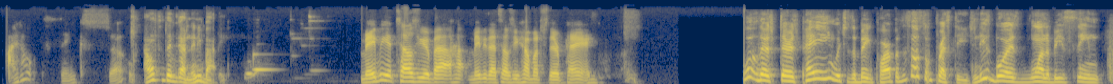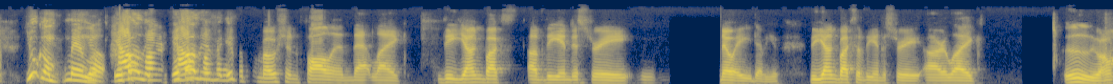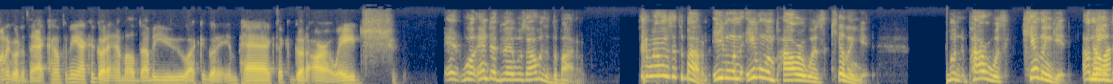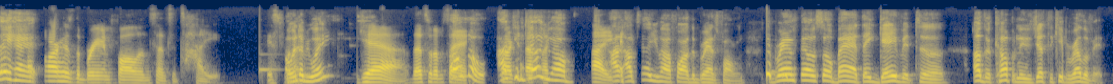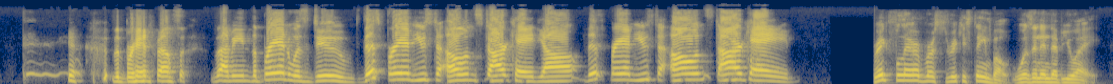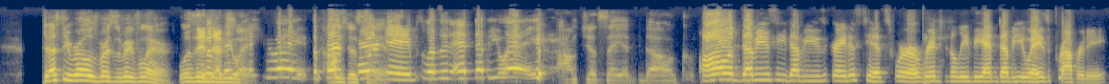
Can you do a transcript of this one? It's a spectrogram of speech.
I don't think so. I don't think they've gotten anybody. Maybe it tells you about how, maybe that tells you how much they're paying. Well, there's there's pain, which is a big part, but there's also prestige, and these boys want to be seen. You come, man. Yo, Look, if I far, if I live, if has the promotion fallen that like the young bucks of the industry, no AEW, the young bucks of the industry are like, ooh, I want to go to that company. I could go to MLW. I could go to Impact. I could go to ROH. it, well, NWA was always at the bottom. They were always at the bottom, even when even when Power was killing it. When Power was killing it, I No, mean, they had How far has the brand fallen since its height? It's oh. NWA. Yeah, that's what I'm saying. Oh no, I can tell you how height. I, I'll tell you how far the brand's fallen. The brand fell so bad they gave it to other companies just to keep it relevant. The brand fell. I mean, the brand was doomed. This brand used to own Starcade, y'all. This brand used to own Starcade. Ric Flair versus Ricky Steamboat was in NWA. Dusty Rhodes versus Ric Flair was in NWA. NWA. The first four saying. games was in NWA. I'm just saying, dog. All of WCW's greatest hits were originally the NWA's property.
